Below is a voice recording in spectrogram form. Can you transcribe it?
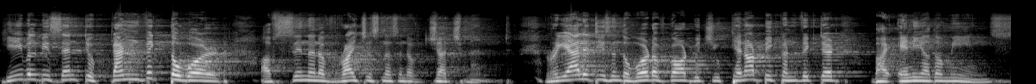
He will be sent to convict the world of sin and of righteousness and of judgment. Realities in the Word of God which you cannot be convicted by any other means.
